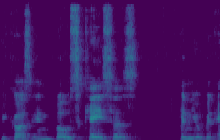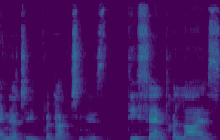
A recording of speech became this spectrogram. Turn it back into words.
because in both cases renewable energy production is decentralized.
